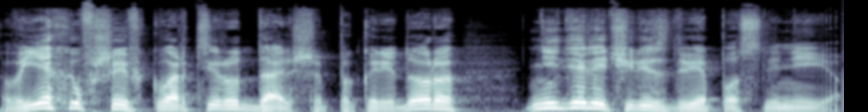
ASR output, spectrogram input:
въехавший в квартиру дальше по коридору недели через две после нее.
